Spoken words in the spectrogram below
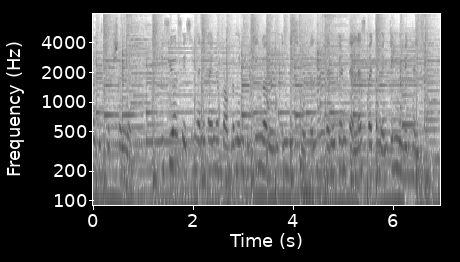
the description link. If you are facing any kind of problem in booking a room in this hotel, then you can tell us by commenting, we will help you.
